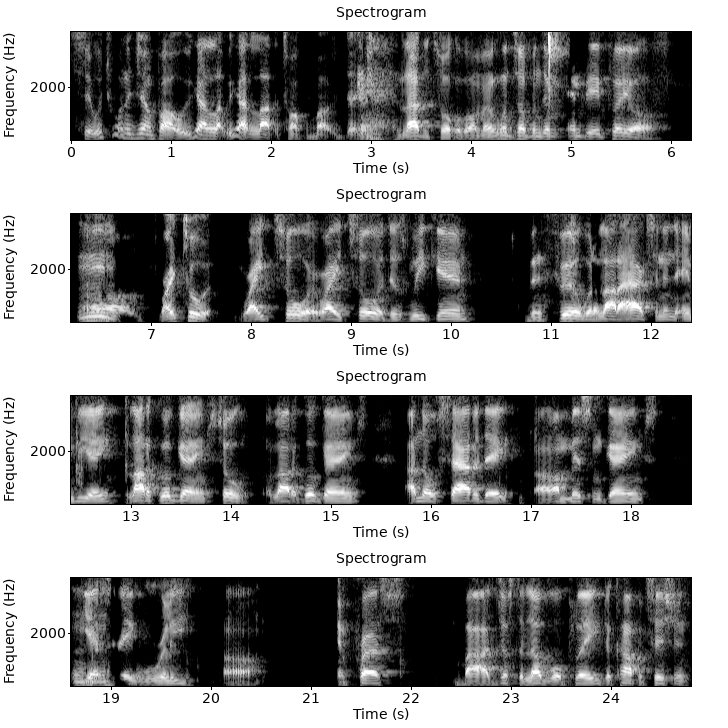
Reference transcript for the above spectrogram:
shit, which one to jump out? We got a lot, we got a lot to talk about today. a lot to talk about, man. We're gonna jump into NBA playoffs. Mm, um, right to it. Right to it, right to it. This weekend been filled with a lot of action in the NBA, a lot of good games too. A lot of good games. I know Saturday, uh, I missed some games. Mm-hmm. Yesterday, really um, impressed by just the level of play, the competition.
